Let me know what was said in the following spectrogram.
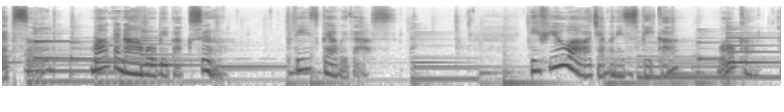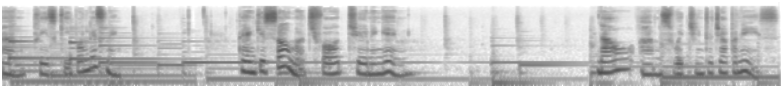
episode, Mark and I will be back soon. Please bear with us. If you are a Japanese speaker, welcome and please keep on listening. Thank you so much for tuning in. Now I'm switching to Japanese.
